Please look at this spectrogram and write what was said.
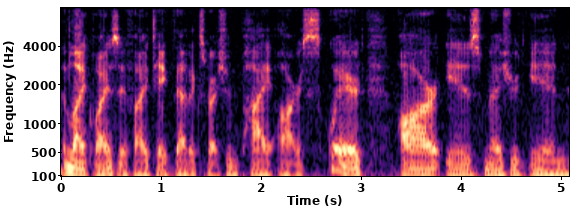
And likewise, if I take that expression pi r squared, r is measured in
